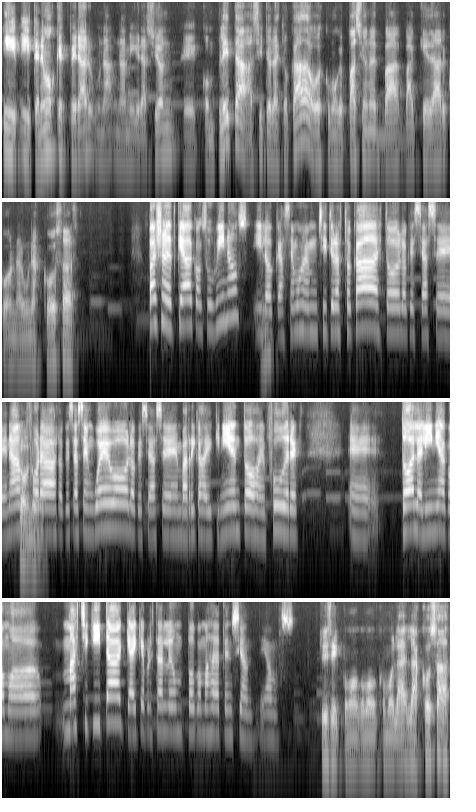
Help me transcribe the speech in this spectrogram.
¿Y, y tenemos que esperar una, una migración eh, completa a sitio de la estocada o es como que Passionate va, va a quedar con algunas cosas Passionate queda con sus vinos y lo que hacemos en sitio de la estocada es todo lo que se hace en ánforas, lo que se hace en huevo, lo que se hace en barricas de 500, en fudres, eh, toda la línea como más chiquita que hay que prestarle un poco más de atención, digamos. Sí, sí, como, como, como la, las cosas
